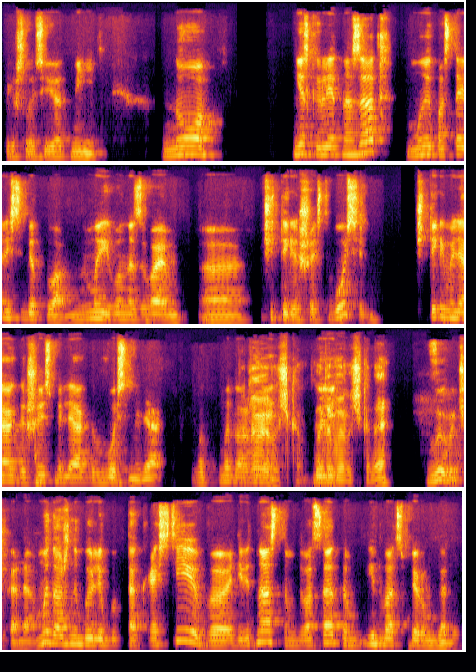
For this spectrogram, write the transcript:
пришлось ее отменить. Но несколько лет назад мы поставили себе план. Мы его называем 468, 4 миллиарда, 6 миллиардов, 8 миллиардов. Вот мы должны это выручка, были... это выручка, да? Выручка, да. Мы должны были бы так расти в 2019, 2020 и 2021 году.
